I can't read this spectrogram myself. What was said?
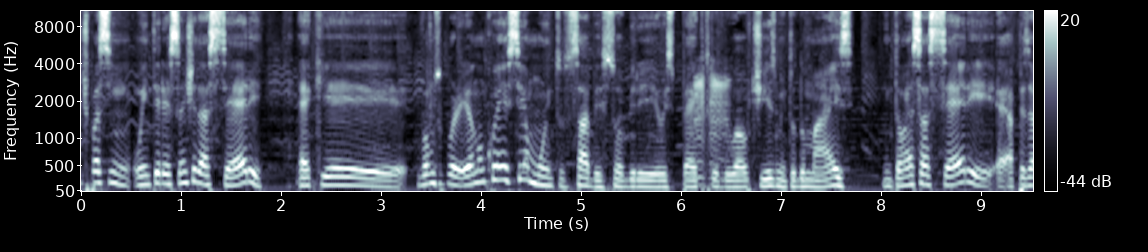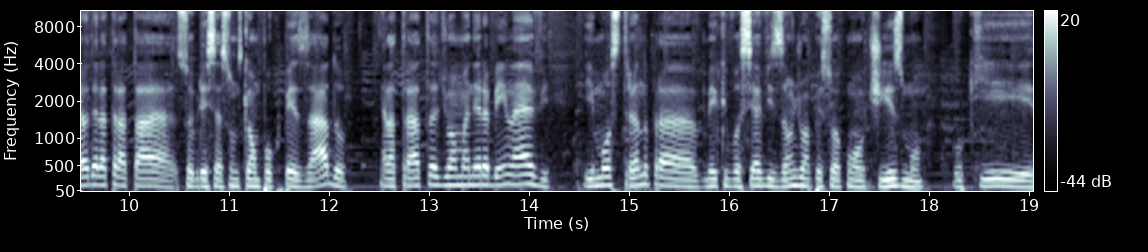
tipo assim, o interessante da série é que, vamos supor, eu não conhecia muito, sabe, sobre o espectro do autismo e tudo mais. Então essa série, é, apesar dela tratar sobre esse assunto que é um pouco pesado, ela trata de uma maneira bem leve e mostrando pra meio que você a visão de uma pessoa com autismo, o que,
